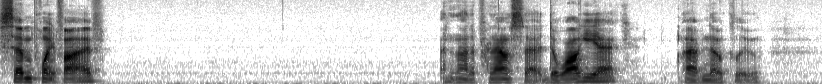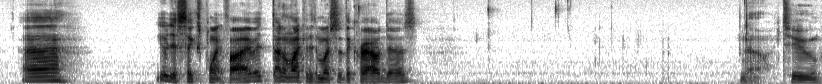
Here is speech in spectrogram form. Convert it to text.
7.5. I don't know how to pronounce that. Dowagiac? I have no clue. Uh, give it a 6.5. I don't like it as much as the crowd does. No, two,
